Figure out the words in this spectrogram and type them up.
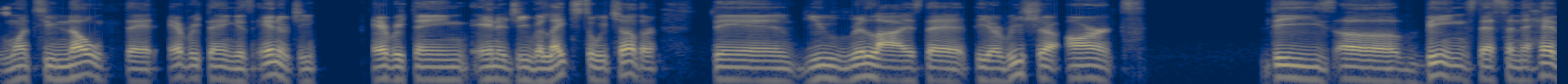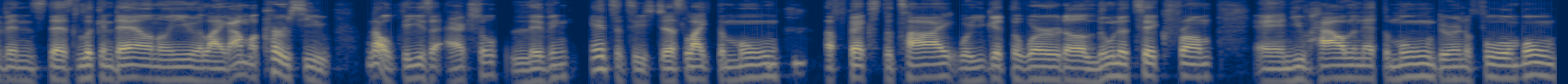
once you know that everything is energy, everything energy relates to each other, then you realize that the Orisha aren't these uh beings that's in the heavens that's looking down on you like i'm gonna curse you. No these are actual living entities just like the moon affects the tide where you get the word uh, lunatic from and you howling at the moon during the full moon.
